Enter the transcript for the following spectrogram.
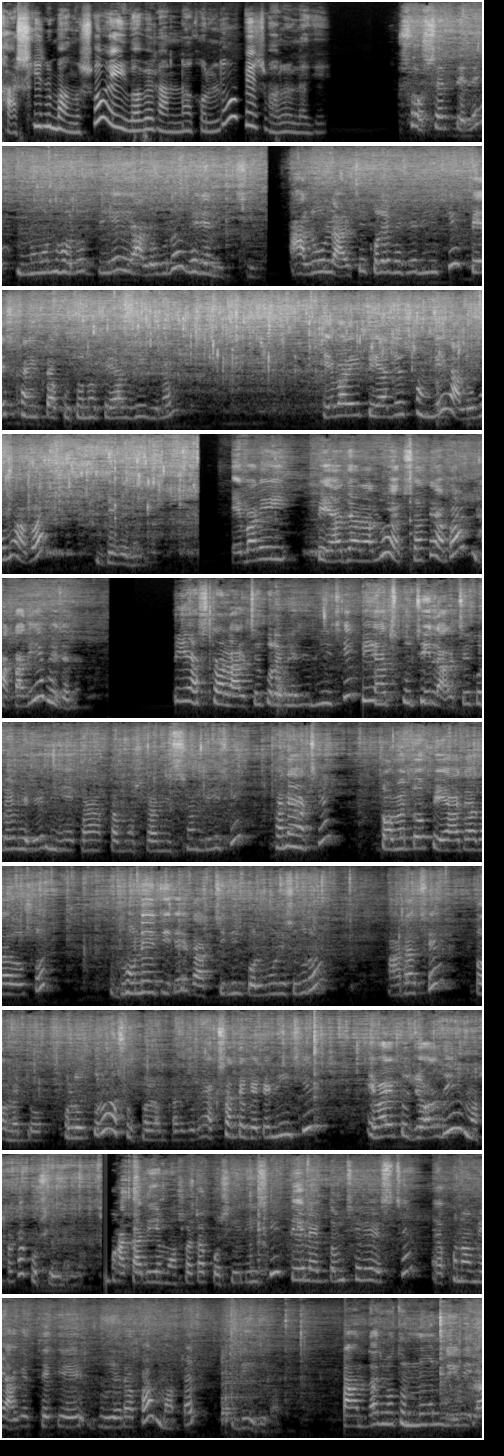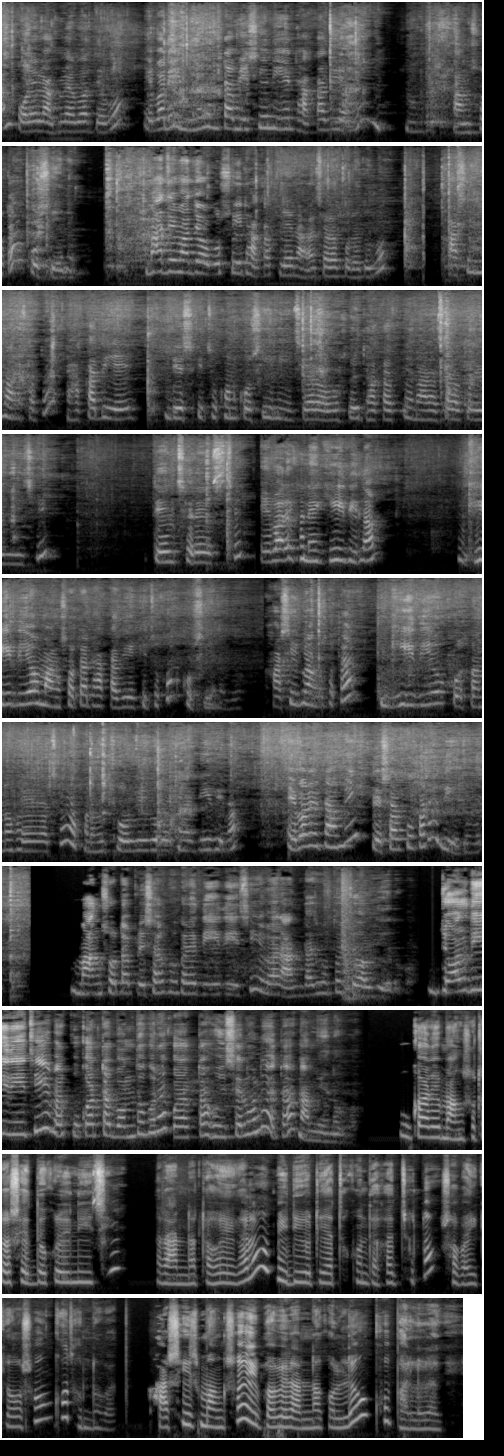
খাসির মাংস এইভাবে রান্না করলেও বেশ ভালো লাগে। সর্ষের তেলে নুন, হলুদ দিয়ে এই আলুগুলো ভেজে নিচ্ছি। আলু লালচে করে ভেজে নিয়েছি। বেশ খানিকটা কুচনো পেঁয়াজ দিয়ে দিলাম। এবার এই পেঁয়াজের সঙ্গে আলুগুলো আবার ভেজে নেব। এবার এই পেঁয়াজ আর আলু একসাথে আবার ঢাকা দিয়ে ভেজে নেব। পেঁয়াজটা লালচে করে ভেজে নিয়েছি। পেঁয়াজ কুচি লালচে করে ভেজে নিয়ে এখানে একটা মশলার মিশ্রণ দিয়েছি। এখানে আছে টমেটো, পেঁয়াজ আদা রসুন। ধনে জিরে, দারচিনি, গোলমরিচ গুঁড়ো, আর আছে টমেটো, হলুদ গুঁড়ো আর শুকনো লঙ্কার গুঁড়ো। একসাথে বেটে নিয়েছি। এবার একটু জল দিয়ে মশলাটা কষিয়ে নেব। ঢাকা দিয়ে মশলাটা কষিয়ে নিয়েছি। তেল একদম ছেড়ে এসছে। এখন আমি আগের থেকে ধুয়ে রাখা মাটন দিয়ে দিলাম। আন্দাজ মতো নুন দিয়ে দিলাম। পরে লাগলে আবার দেবো। এবার এই নুনটা মিশিয়ে নিয়ে ঢাকা দিয়ে আমি মাংসটা কষিয়ে নেব। মাঝে মাঝে অবশ্যই ঢাকা খুলে নাড়াচাড়া করে দেবো। খাসির মাংসটা ঢাকা দিয়ে বেশ কিছুক্ষণ কষিয়ে নিয়েছি আর অবশ্যই ঢাকা খুলে নাড়াচাড়া করে দিয়েছি। তেল ছেড়ে এসছে। এবার এখানে ঘি দিলাম। ঘি দিয়েও মাংসটা ঢাকা দিয়ে কিছুক্ষণ কষিয়ে নেব। খাসির মাংসটা ঘি দিয়েও কষানো হয়ে গেছে। এখন আমি চর্বিগুলো এখানে দিয়ে দিলাম। এবার এটা আমি প্রেশার কুকারে দিয়ে দেবো। মাংসটা প্রেশার কুকারে দিয়ে দিয়েছি। এবার আন্দাজ মতো জল দিয়ে দেবো। জল দিয়ে দিয়েছি। এবার কুকারটা বন্ধ করে কয়েকটা হুইসেল হলে এটা নামিয়ে নেব। কুকারে মাংসটা সেদ্ধ করে নিয়েছি। রান্নাটা হয়ে গেল। ভিডিওটি এতক্ষণ দেখার জন্য সবাইকে অসংখ্য ধন্যবাদ। খাসির মাংস এইভাবে রান্না করলেও খুব ভালো লাগে।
